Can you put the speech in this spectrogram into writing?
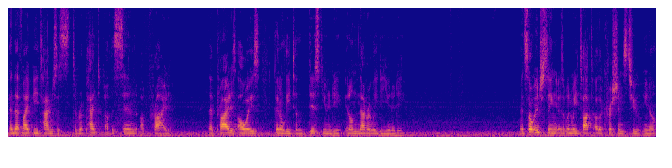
And that might be time just to repent of the sin of pride. That pride is always going to lead to disunity, it'll never lead to unity. It's so interesting is when we talk to other Christians too, you know,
